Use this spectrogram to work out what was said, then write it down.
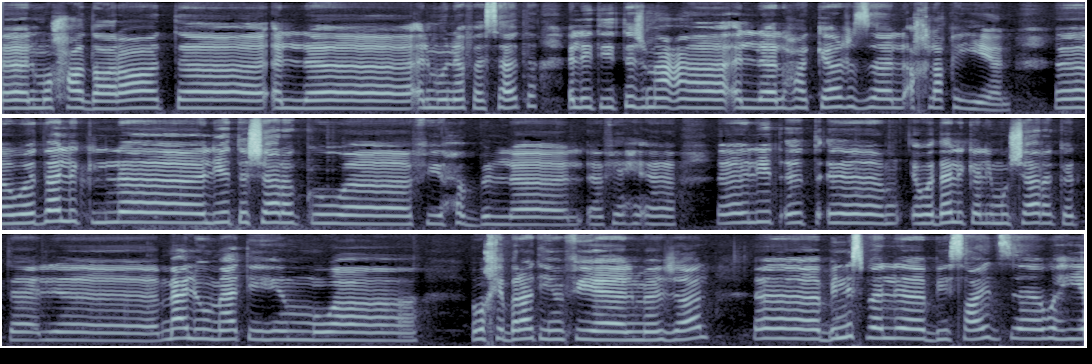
المحاضرات المنافسات التي تجمع الهاكرز الأخلاقيين. وذلك ليتشاركوا في حب في وذلك لمشاركة معلوماتهم و وخبراتهم في المجال. بالنسبة لبيسايدز وهي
